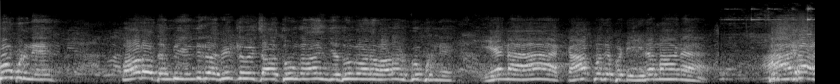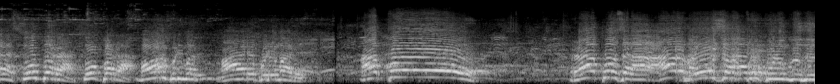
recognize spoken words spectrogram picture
கூப்பிடுனே வாடா தம்பி எந்திரா வீட்டுல போய் சா தூங்கலாம். இங்க தூங்க வேணாம் வாடான்னு கூப்பிடுனே ஏன்னா காப்புதப்பட்டி இதமான ஆடாடா, சூப்பரா சூப்பரா மாடு பிடி மாடு மாடு புடிமாடு. அப்போ ராப்பூசரா ரோசாப்பு குழுங்குது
